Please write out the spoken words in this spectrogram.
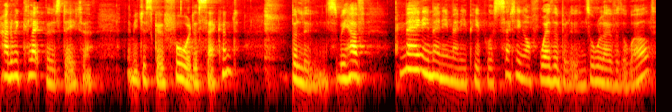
How do we collect those data? Let me just go forward a second balloons. We have many, many, many people setting off weather balloons all over the world.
